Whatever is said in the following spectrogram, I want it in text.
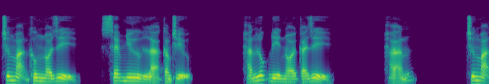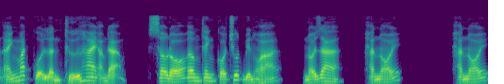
Trương Mạn không nói gì, xem như là cam chịu. Hắn lúc đi nói cái gì? Hắn. Trương Mạn ánh mắt của lần thứ hai ảm đạm, sau đó âm thanh có chút biến hóa, nói ra, hắn nói. Hắn nói,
